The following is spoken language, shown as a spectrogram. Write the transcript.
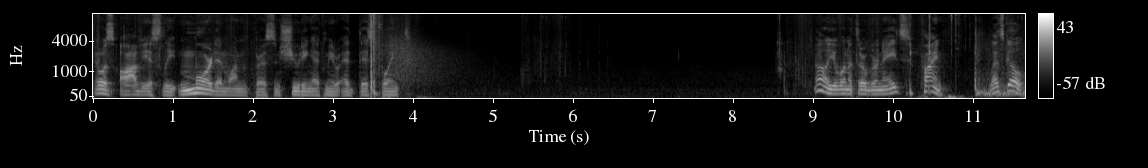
There was obviously more than one person shooting at me at this point. Oh, you want to throw grenades? Fine. Let's go.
